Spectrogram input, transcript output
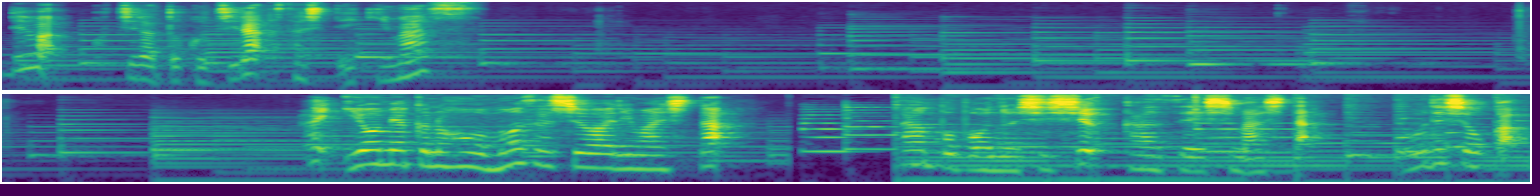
ではこちらとこちら刺していきます。はい葉脈の方も刺し終わりました。タンポポの刺繍完成しましたどうでしょうか？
